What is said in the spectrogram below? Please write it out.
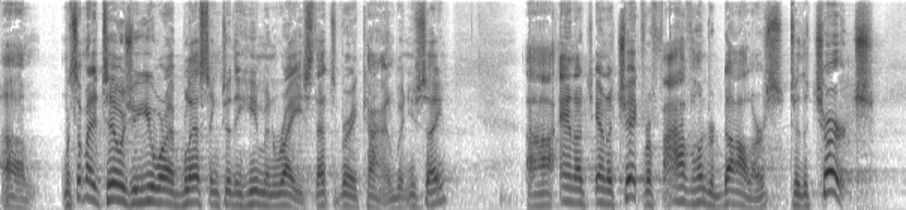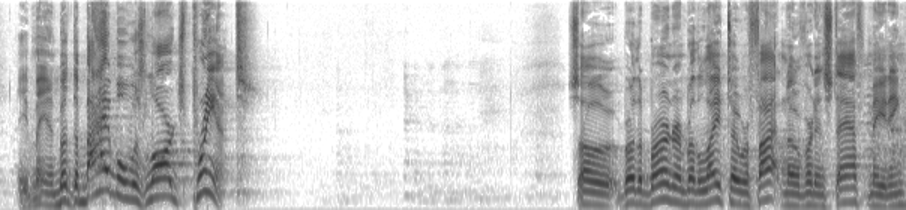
Um, when somebody tells you you are a blessing to the human race, that's very kind, wouldn't you say? Uh, and, a, and a check for $500 to the church. Amen. But the Bible was large print. So Brother Burner and Brother Lato were fighting over it in staff meeting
